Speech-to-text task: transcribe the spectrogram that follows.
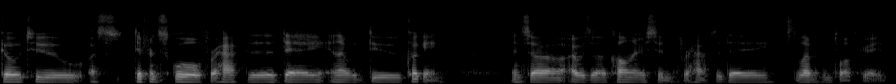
go to a s- different school for half the day, and I would do cooking, and so I was a culinary student for half the day, eleventh and twelfth grade.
